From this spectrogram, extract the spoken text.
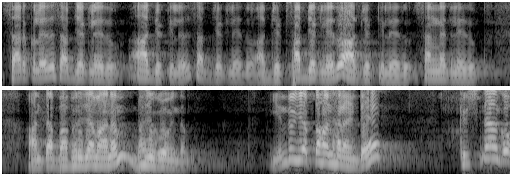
సరుకు లేదు సబ్జెక్ట్ లేదు ఆబ్జెక్ట్ లేదు సబ్జెక్ట్ లేదు ఆబ్జెక్ట్ సబ్జెక్ట్ లేదు ఆబ్జెక్ట్ లేదు సంగతి లేదు. అంత బభ్రజమానం భజ గోవిందం ఎందుకు చెప్తా ఉన్నానంటే కృష్ణా గో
